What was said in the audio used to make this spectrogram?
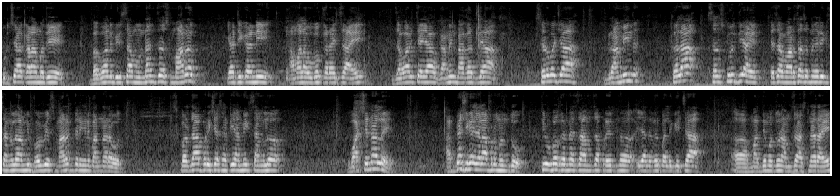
पुढच्या काळामध्ये भगवान बिरसा मुंडांचं स्मारक या ठिकाणी आम्हाला उभं करायचं आहे. जवळच्या या ग्रामीण भागातल्या सर्व ज्या ग्रामीण कला संस्कृती आहेत त्याचा वारसा जपण्यासाठी चांगलं आम्ही भव्य स्मारक त्या ठिकाणी बांधणार आहोत. स्पर्धा परीक्षासाठी आम्ही एक चांगलं वाचनालय अभ्यासिका ज्याला आपण म्हणतो ती उभं करण्याचा आमचा प्रयत्न या नगरपालिकेच्या माध्यमातून आमचा असणार आहे.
